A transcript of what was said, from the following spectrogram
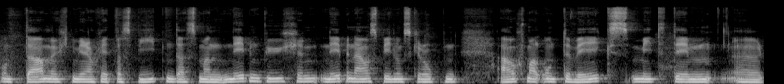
und da möchten wir auch etwas bieten, dass man neben Büchern, neben Ausbildungsgruppen auch mal unterwegs mit dem äh,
